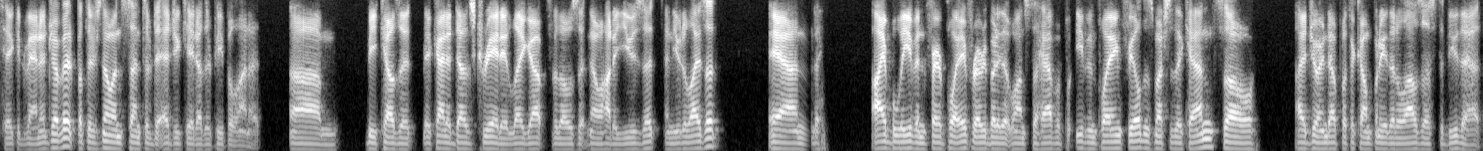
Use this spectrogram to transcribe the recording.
take advantage of it, but there's no incentive to educate other people on it um, because it it kind of does create a leg up for those that know how to use it and utilize it. And I believe in fair play for everybody that wants to have a even playing field as much as they can. So I joined up with a company that allows us to do that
